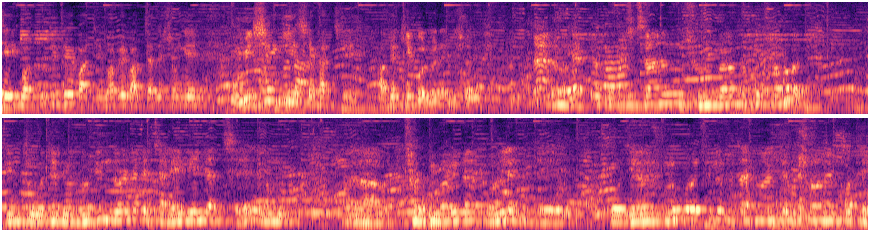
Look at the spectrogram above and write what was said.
যেই পদ্ধতিতে বা যেভাবে বাচ্চাদের সঙ্গে মিশে গিয়ে শেখাচ্ছে আপনি কি বলবেন এই বিষয়ে? একটা প্রতিষ্ঠান শুরু করা তো খুব সহজ কিন্তু ও যে দীর্ঘদিন ধরে এটাকে চালিয়ে নিয়ে যাচ্ছে এবং ছবিবাড়িরা বললেন যে, ও যেভাবে শুরু করেছিল সেটা এখন একটা উৎসবের পথে।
